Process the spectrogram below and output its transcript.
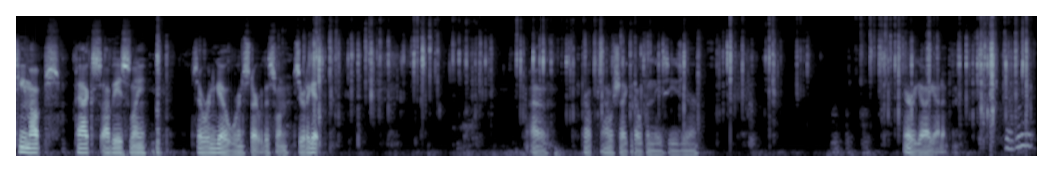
team ups packs obviously. So we're gonna go. We're gonna start with this one. See what I get. Oh, I wish I could open these easier. There we go, I got it.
